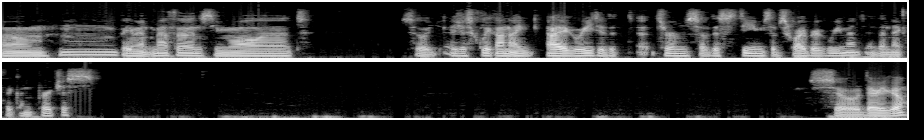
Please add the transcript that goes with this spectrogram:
Um, hmm, payment method Steam wallet. So I just click on I, I agree to the uh, terms of the Steam subscriber agreement and then I click on purchase. So there you go.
